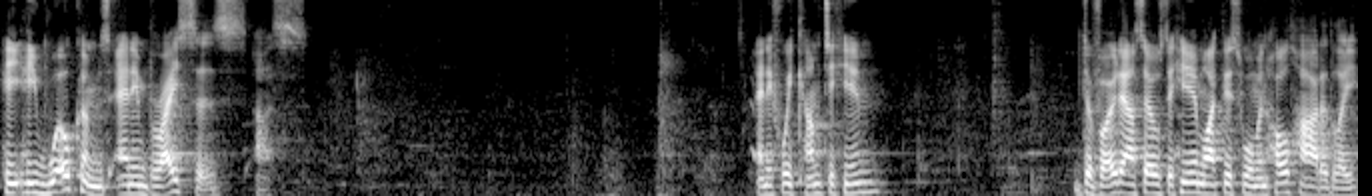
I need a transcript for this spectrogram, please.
He, he welcomes and embraces us. And if we come to him devote ourselves to Him like this woman wholeheartedly,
